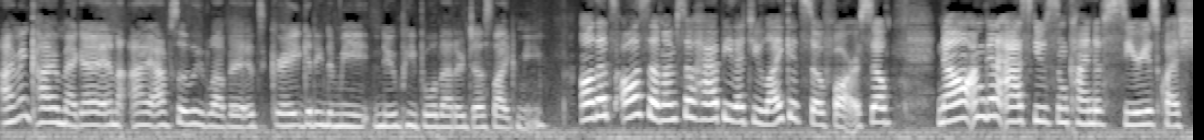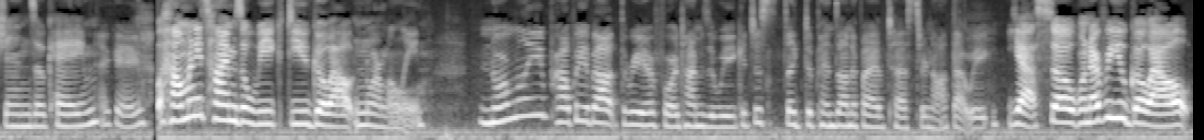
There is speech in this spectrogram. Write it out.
I'm in Chi Omega and I absolutely love it. It's great getting to meet new people that are just like me. Oh, that's awesome. I'm so happy that you like it so far. So, now I'm going to ask you some kind of serious questions, okay? Okay. How many times a week do you go out normally? Normally, probably about three or four times a week. It just like depends on if I have tests or not that week. Yeah, so whenever you go out,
